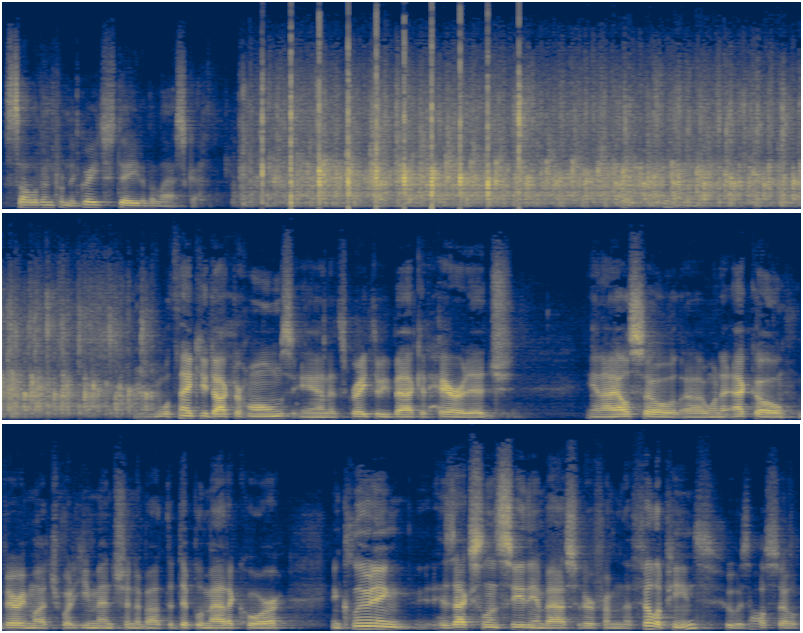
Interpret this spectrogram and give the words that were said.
Sullivan from the great state of Alaska. Well, thank you, Dr. Holmes, and it's great to be back at Heritage. And I also uh, want to echo very much what he mentioned about the diplomatic corps, including His Excellency the Ambassador from the Philippines, who is also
